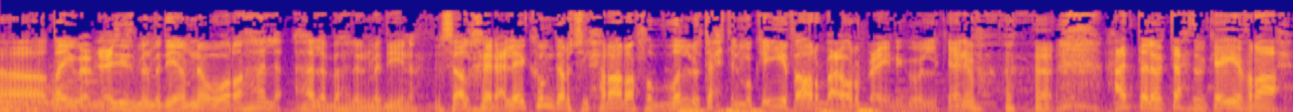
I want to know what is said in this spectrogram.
آه طيب عبد العزيز من المدينة المنورة. هلا هلا بأهل المدينة. مساء الخير عليكم. درجه الحرارة في الظل وتحت المكيف 44 يقول لك. يعني حتى لو تحت المكيف راح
